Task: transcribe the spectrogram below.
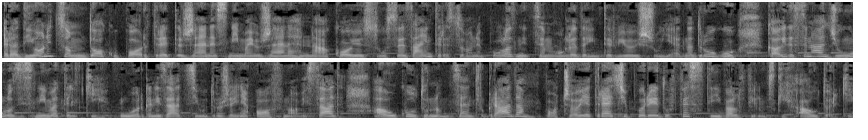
Radionicom Doku portret žene snimaju žene na kojoj su sve zainteresovane polaznice mogle da intervjuišu jedna drugu, kao i da se nađu u ulozi snimateljki u organizaciji udruženja OFF Novi Sad, a u Kulturnom centru grada počeo je treći po redu festival filmskih autorki.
